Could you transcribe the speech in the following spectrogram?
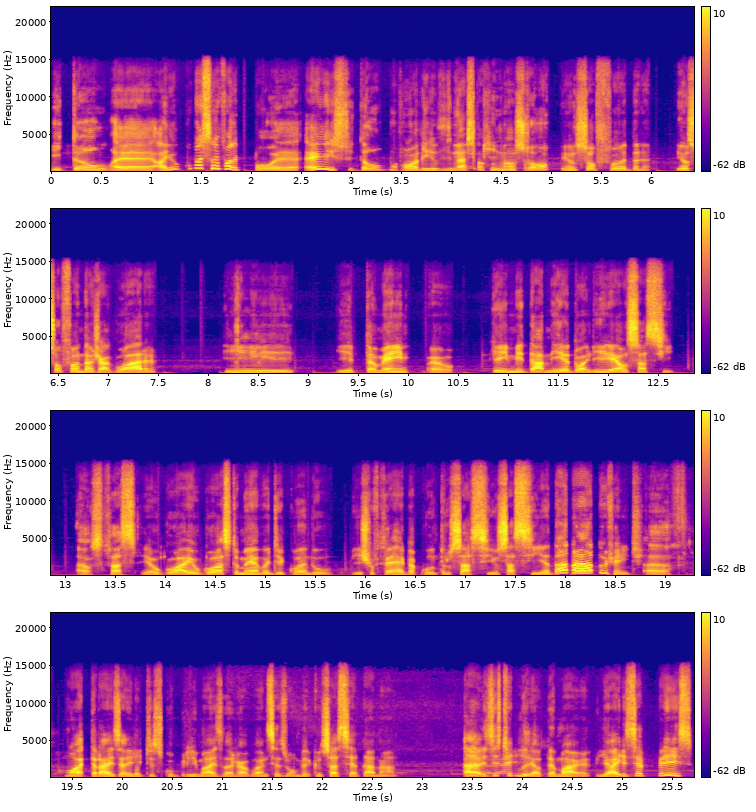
Então, é, aí eu comecei a falar, pô, é, é isso. Então, olha, nessa aqui eu sou, eu sou fã da, eu sou fã da Jaguara e, e também eu, quem me dá medo ali é o Saci. É o saci. Eu, eu gosto mesmo de quando o bicho pega contra o Saci. O Saci é danado, gente. É. Um atrás aí, descobrir mais da Jaguar, vocês vão ver que o Saci é danado. É, existe é, Altemar. E aí você fez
